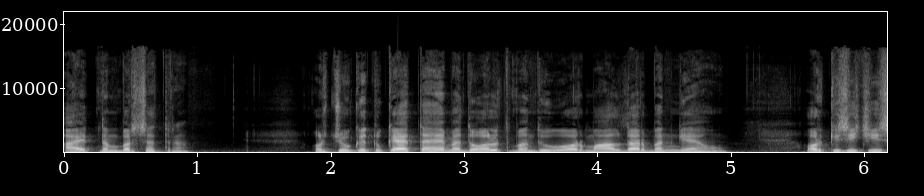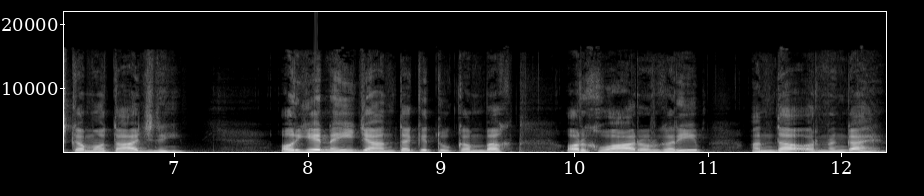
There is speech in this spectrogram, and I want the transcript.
آیت نمبر سترہ۔ اور چونکہ تو کہتا ہے میں دولت مند ہوں اور مالدار بن گیا ہوں اور کسی چیز کا محتاج نہیں، اور یہ نہیں جانتا کہ تو کم بخت اور خوار اور غریب، اندھا اور ننگا ہے۔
